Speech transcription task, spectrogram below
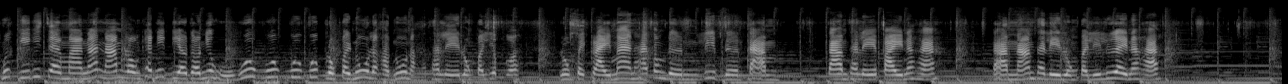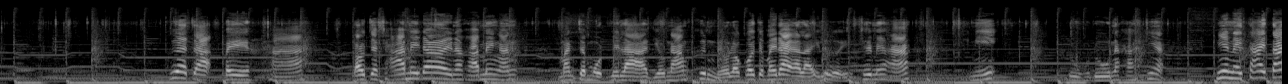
เมื่อกี้พี่แจงมานะน้ำลงแค่นิดเดียวตอนนี้หูวุบวุบวุบวุบลงไปนู่นแล้วค่ะนู่นนะคะทะเลลงไปเรียบร้อยลงไปไกลมากนะคะ ต้องเดินรีบเดินตามตามทะเลไปนะคะ ตามน้ำทะเลลงไปเรื่อยๆนะคะ เพื่อจะไปหาเราจะช้าไม่ได้นะคะ ไม่งั้นมันจะหมดเวลาเดี๋ยวน้ำขึ้นเดี๋ยวเราก็จะไม่ได้อะไรเลยใช่ไหมคะทีนี้ดูดูนะคะเนี่ยเนี่ยในใต้ใต้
